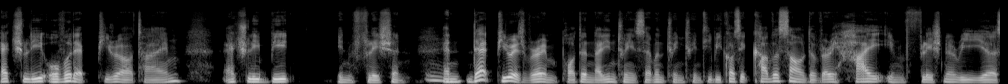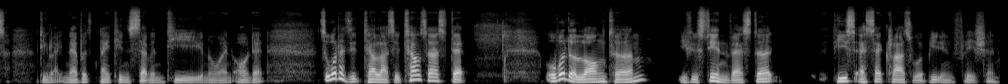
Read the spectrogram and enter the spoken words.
actually over that period of time, actually beat inflation. Mm. And that period is very important, 1927, 2020, because it covers some of the very high inflationary years, I think like 1970, you know, and all that. So what does it tell us? It tells us that over the long term, if you stay invested, these asset class will beat inflation.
